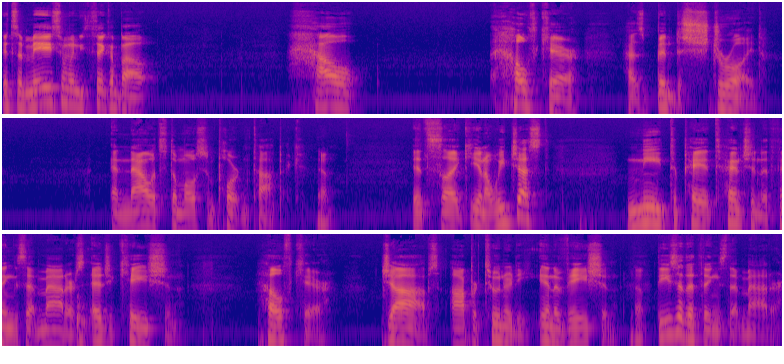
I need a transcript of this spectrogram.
it's amazing when you think about how healthcare has been destroyed and now it's the most important topic. Yep. It's like, you know, we just need to pay attention to things that matters, education, healthcare, jobs, opportunity, innovation. Yep. These are the things that matter.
